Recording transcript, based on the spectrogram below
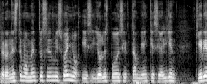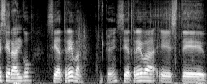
Pero en este momento ese es mi sueño. Y si, yo les puedo decir también que si alguien quiere hacer algo, se atreva. Se atreva este,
